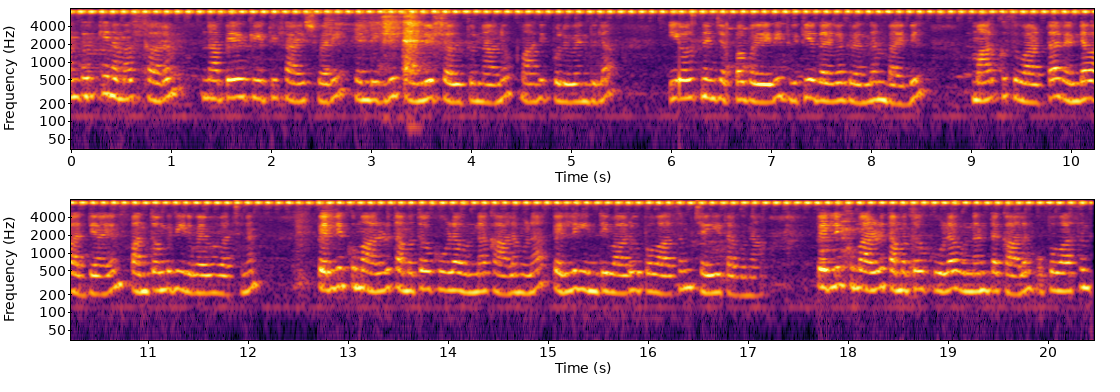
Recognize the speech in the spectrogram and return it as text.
అందరికీ నమస్కారం. నా పేరు కీర్తి సాయేశ్వరి. నేను డిగ్రీ ఫైనల్ చదువుతున్నాను. మాది పులివెందుల. ఈరోజు నేను చెప్పబోయేది ద్వితీయ దైవ గ్రంథం బైబిల్. మార్కు సువార్త రెండవ అధ్యాయం పంతొమ్మిది ఇరవైవ వచనం. పెళ్ళి కుమారుడు తమతో కూడా ఉన్న కాలమున పెళ్ళి ఇంటి వారు ఉపవాసం చెయ్యతగున పెళ్ళి కుమారుడు తమతో కూడా ఉన్నంత కాలం ఉపవాసం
